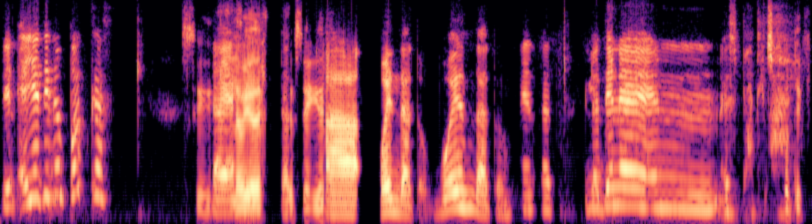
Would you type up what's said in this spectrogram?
Tien- Ella tiene un podcast. Sí, La voy a la voy a seguir. dejar de seguir Ah, buen dato, buen dato. Lo tiene en Spotify. Spotify.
